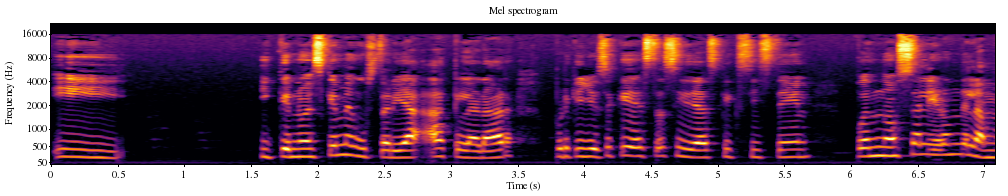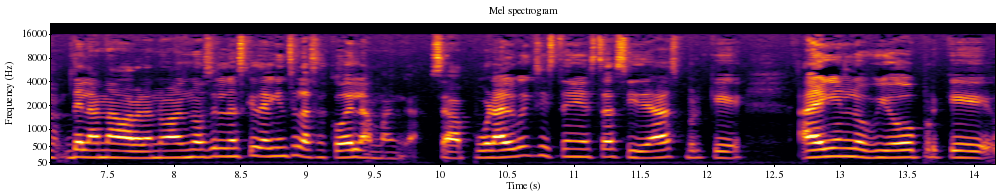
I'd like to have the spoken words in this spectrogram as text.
y, y que no es que me gustaría aclarar, porque yo sé que estas ideas que existen pues no salieron de la, de la nada, ¿verdad? No, no, no es que alguien se las sacó de la manga. O sea, por algo existen estas ideas, porque alguien lo vio porque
